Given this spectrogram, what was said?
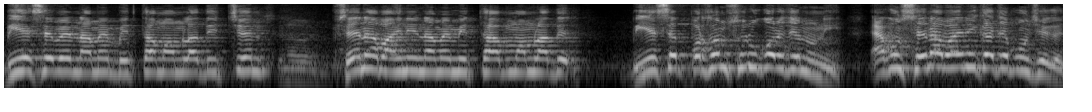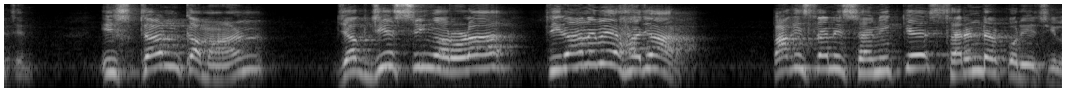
বিএসএফ এর নামে মিথ্যা মামলা দিচ্ছেন সেনাবাহিনীর নামে মিথ্যা মামলা বিএসএফ প্রথম শুরু করেছেন উনি। এখন সেনাবাহিনীর কাছে পৌঁছে গেছেন। ইস্টার্ন কমান্ড জগজিৎ সিং অরোড়া তিরানব্বই হাজার পাকিস্তানি সৈনিককে সারেন্ডার করিয়েছিল।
